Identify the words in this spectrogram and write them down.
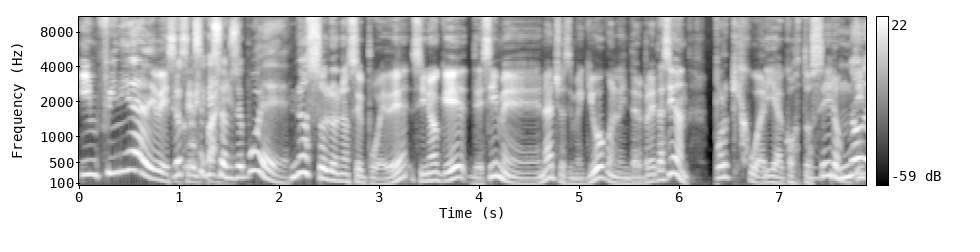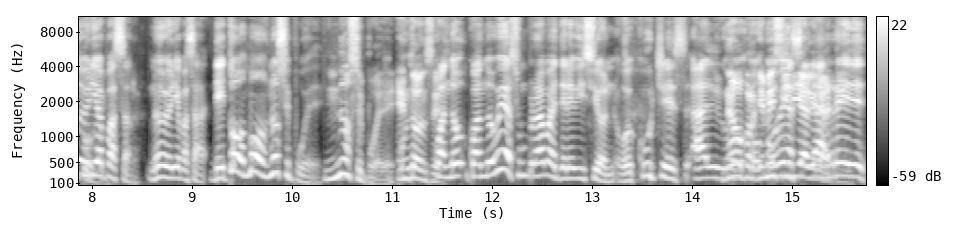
infinidad de veces. Lo que pasa es que eso no se puede. No solo no se puede, sino que, decime, Nacho, si me equivoco en la interpretación, ¿por qué jugaría a costo cero? un No tipo debería que- pasar, no debería pasar. De todos modos, no se puede. No se puede. Entonces, cuando, cuando veas un programa de televisión o escuches algo No, porque o, o Messi veas iría en las gratis. redes,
